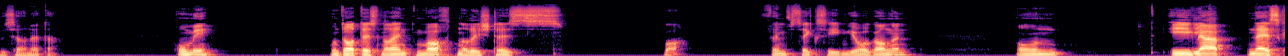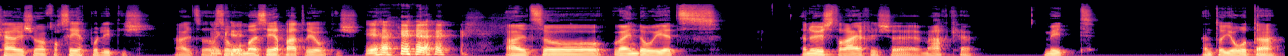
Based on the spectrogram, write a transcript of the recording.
wieso nicht? Um mich. Und da hat er das noch Renten gemacht, dann ist das, fünf, sechs, sieben Jahre gegangen. Und ich glaube, NASCAR ist schon einfach sehr politisch. Also, Okay. sagen wir mal, sehr patriotisch. Ja. Also, wenn du jetzt eine österreichische Marke mit einem Toyota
